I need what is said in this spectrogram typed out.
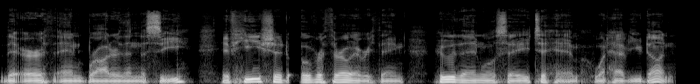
the earth and broader than the sea. If he should overthrow everything, who then will say to him, What have you done?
